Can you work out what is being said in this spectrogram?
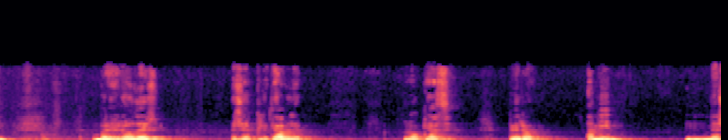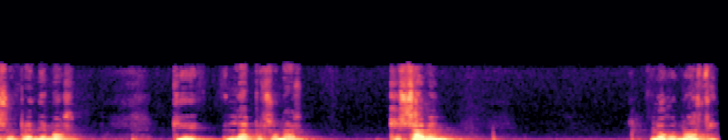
hombre, Herodes es explicable lo que hace, pero a mí me sorprende más que las personas que saben, luego no hacen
